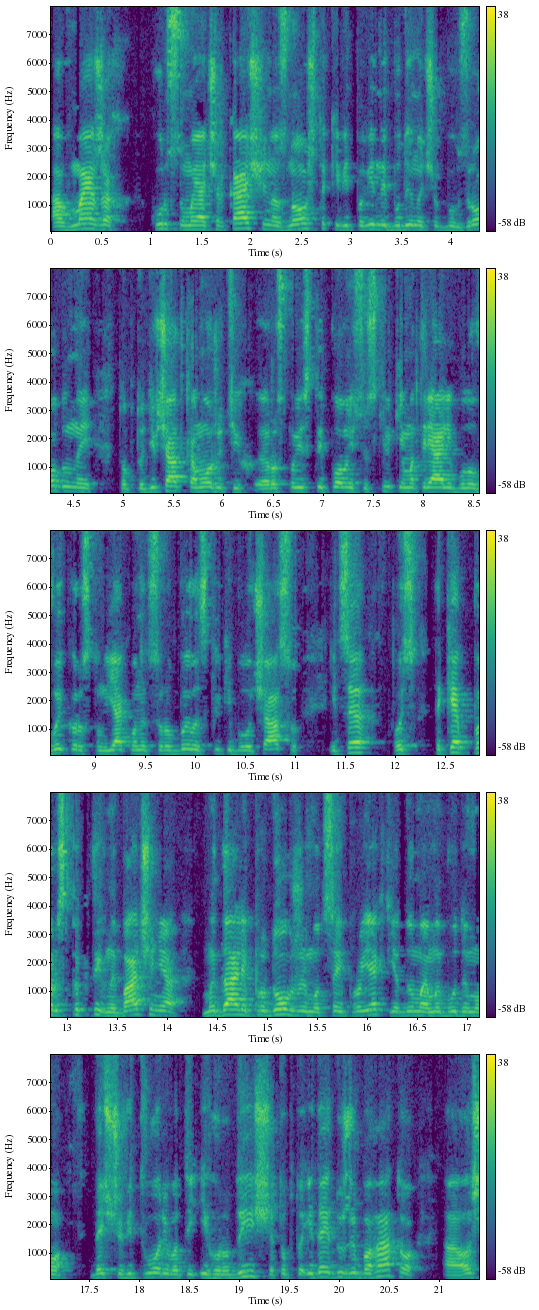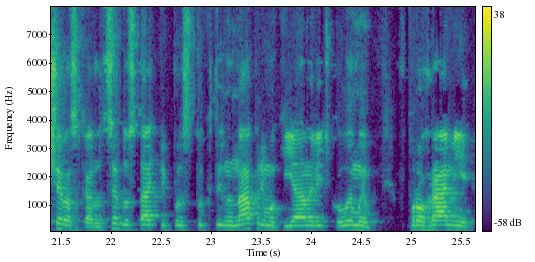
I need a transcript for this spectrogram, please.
А в межах курсу Моя Черкащина знову ж таки відповідний будиночок був зроблений. Тобто, дівчатка можуть їх е, розповісти повністю, скільки матеріалів було використано, як вони це робили, скільки було часу, і це ось таке перспективне бачення. Ми далі продовжуємо цей проєкт. Я думаю, ми будемо дещо відтворювати і городище. Тобто ідей дуже багато. Але ще раз кажу, це достатньо перспективний напрямок. Я навіть коли ми в програмі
